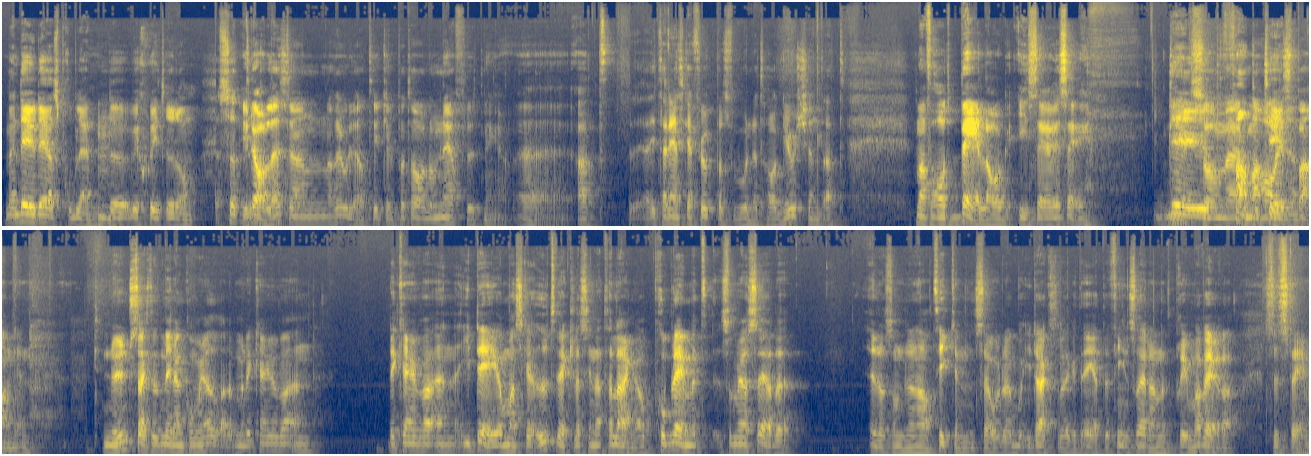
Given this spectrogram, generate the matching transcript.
Men det är ju deras problem. Mm. Vi skiter i dem. Att, Idag läste jag en rolig artikel på tal om nedflyttningar. Eh, Att italienska fotbollsförbundet har godkänt att man får ha ett B-lag i Serie C. Det är som eh, man har i. Spanien. Nu är det inte sagt att Milan kommer att göra det, men det kan ju vara en, det kan ju vara en idé om man ska utveckla sina talanger. Problemet som jag ser det, eller som den här artikeln såg det i dagsläget, är att det finns redan ett Primavera-system.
